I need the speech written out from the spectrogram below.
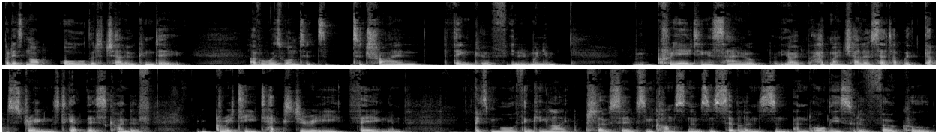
But it's not all that a cello can do. I've always wanted to, to try and think of, you know, when you're creating a sound, or, you know, I had my cello set up with gut strings to get this kind of gritty, textury thing. And it's more thinking like plosives and consonants and sibilants and, and all these sort of vocal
